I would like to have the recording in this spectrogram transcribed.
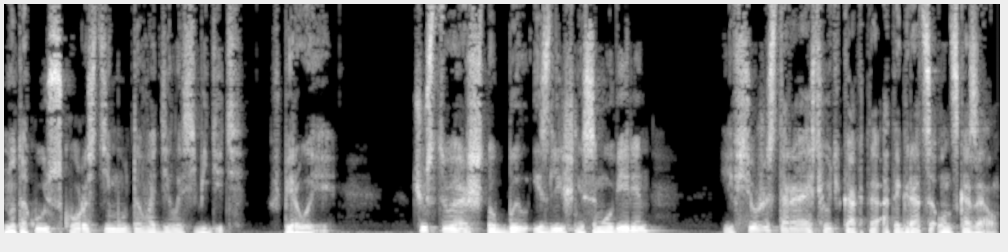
но такую скорость ему доводилось видеть впервые — Чувствуя, что был излишне самоуверен, и все же стараясь хоть как-то отыграться, он сказал.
